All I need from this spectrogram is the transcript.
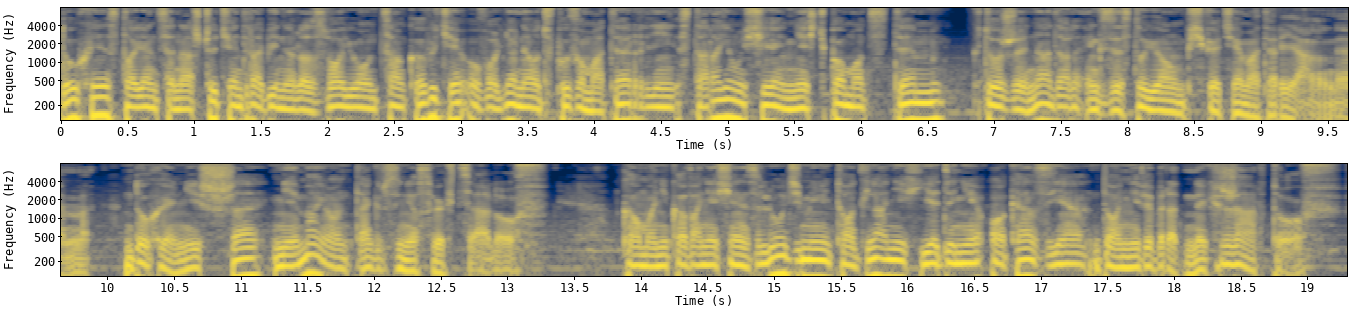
Duchy stojące na szczycie drabiny rozwoju, całkowicie uwolnione od wpływu materii, starają się nieść pomoc tym, którzy nadal egzystują w świecie materialnym. Duchy niższe nie mają tak wzniosłych celów. Komunikowanie się z ludźmi to dla nich jedynie okazja do niewybrednych żartów.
